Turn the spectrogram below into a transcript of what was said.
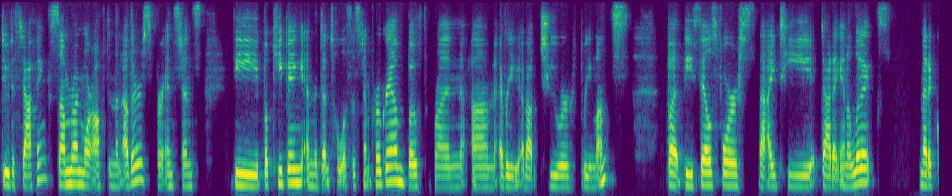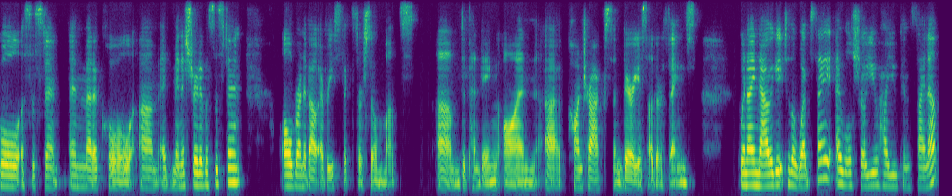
due to staffing. Some run more often than others. For instance, the bookkeeping and the dental assistant program both run um, every about two or three months. But the Salesforce, the IT, data analytics, medical assistant, and medical um, administrative assistant all run about every six or so months, um, depending on uh, contracts and various other things. When I navigate to the website, I will show you how you can sign up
